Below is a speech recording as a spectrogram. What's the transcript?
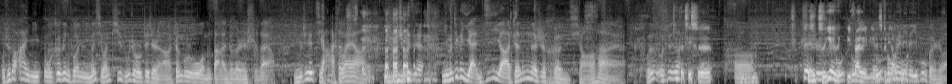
我觉得，哎，你我哥跟你说，你们喜欢踢足球这些人啊，真不如我们打篮球的人实在啊。你们这些假摔啊，你们这些，你们这个演技啊，真的是很强悍。我就我就觉得，这个其实，呃，这也是职业比赛里面足球魅力的一部分，是吧？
